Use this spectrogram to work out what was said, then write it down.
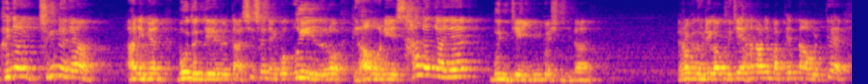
그냥 죽느냐 아니면 모든 죄를 다 씻어내고 의인으로 영원히 사느냐의 문제인 것입니다. 여러분 우리가 굳이 하나님 앞에 나올 때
